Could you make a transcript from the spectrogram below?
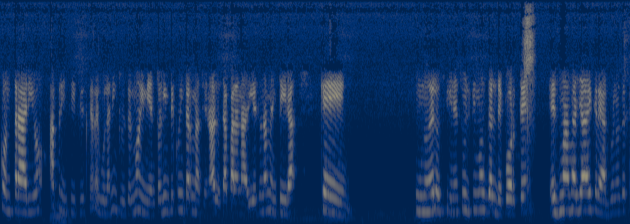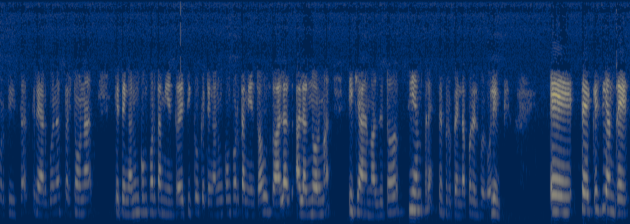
contrario a principios que regulan incluso el movimiento olímpico internacional. O sea, para nadie es una mentira que uno de los fines últimos del deporte es más allá de crear buenos deportistas, crear buenas personas que tengan un comportamiento ético, que tengan un comportamiento ajustado a las, a las normas y que además de todo siempre se propenda por el juego limpio. Eh, sé que si Andrés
